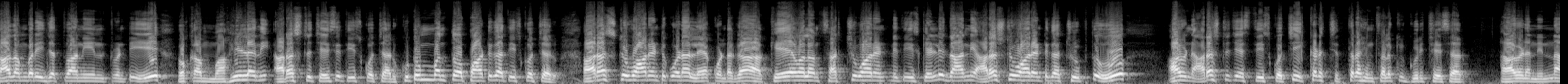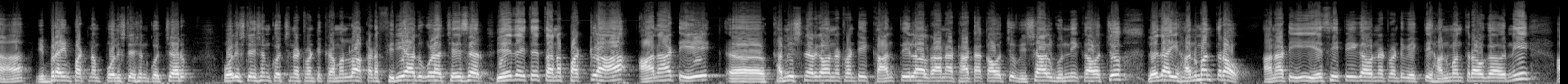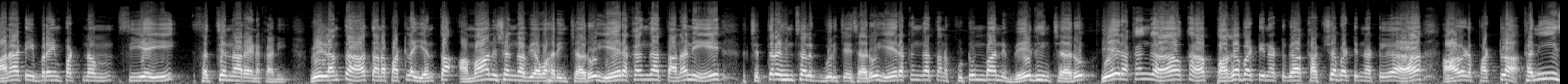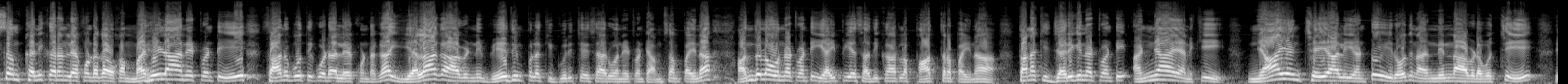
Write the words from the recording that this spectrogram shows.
కాదంబరి జత్వాని అనేటువంటి ఒక మహిళని అరెస్ట్ చేసి తీసుకొచ్చారు. కుటుంబంతో పాటుగా తీసుకొచ్చారు. అరెస్ట్ వారెంట్ కూడా లేకుండా కేవలం సర్చ్ వారెంట్ని తీసుకెళ్ళి దాన్ని అరెస్ట్ వారెంట్గా చూపుతూ ఆవిడని అరెస్ట్ చేసి తీసుకొచ్చి ఇక్కడ చిత్రహింసలకు గురి చేశారు. ఆవిడ నిన్న ఇబ్రాహీంపట్నం పోలీస్ స్టేషన్కి వచ్చారు. పోలీస్ స్టేషన్కి వచ్చినటువంటి క్రమంలో అక్కడ ఫిర్యాదు కూడా చేశారు. ఏదైతే తన పట్ల ఆనాటి కమిషనర్గా ఉన్నటువంటి కాంతిలాల్ రాణా టాటా కావచ్చు విశాల్ గున్ని కావచ్చు లేదా ఈ హనుమంతరావు ఆనాటి ఏసీపీగా ఉన్నటువంటి వ్యక్తి హనుమంతరావు గారిని ఆనాటి ఇబ్రాహీంపట్నం సిఐ సత్యనారాయణ కానీ వీళ్ళంతా తన పట్ల ఎంత అమానుషంగా వ్యవహరించారు ఏ రకంగా తనని చిత్రహింసలకు గురి చేశారు ఏ రకంగా తన కుటుంబాన్ని వేధించారు ఏ రకంగా ఒక పగబట్టినట్టుగా కక్షబట్టినట్టుగా ఆవిడ పట్ల కనీసం కనికరం లేకుండా ఒక మహిళ అనేటువంటి సానుభూతి కూడా లేకుండా ఎలాగ ఆవిడ్ని వేధింపులకి గురి చేశారు అనేటువంటి అంశం పైన అందులో ఉన్నటువంటి ఐపీఎస్ అధికారుల పాత్ర పైన తనకి జరిగినటువంటి అన్యాయానికి న్యాయం చేయాలి అంటూ ఈ రోజున నిన్న ఆవిడ వచ్చి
